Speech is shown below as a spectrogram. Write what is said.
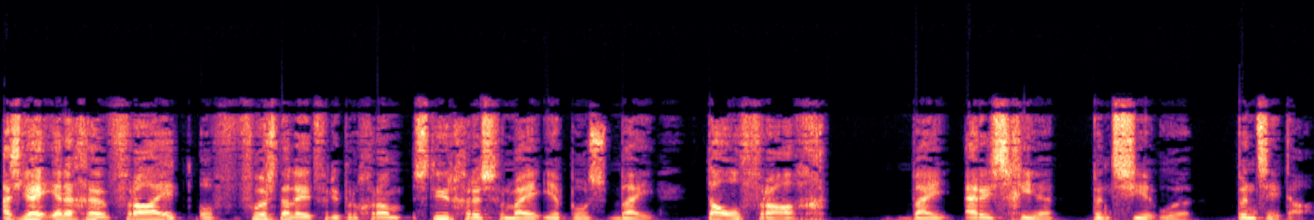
As jy enige vrae het of voorstelle het vir die program, stuur gerus vir my 'n e e-pos by taalvraag@rsg.co.za.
